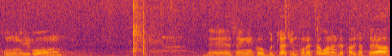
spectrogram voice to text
010. 네, 선생님 그 문자 지금 보냈다고 하는데 받으셨어요?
